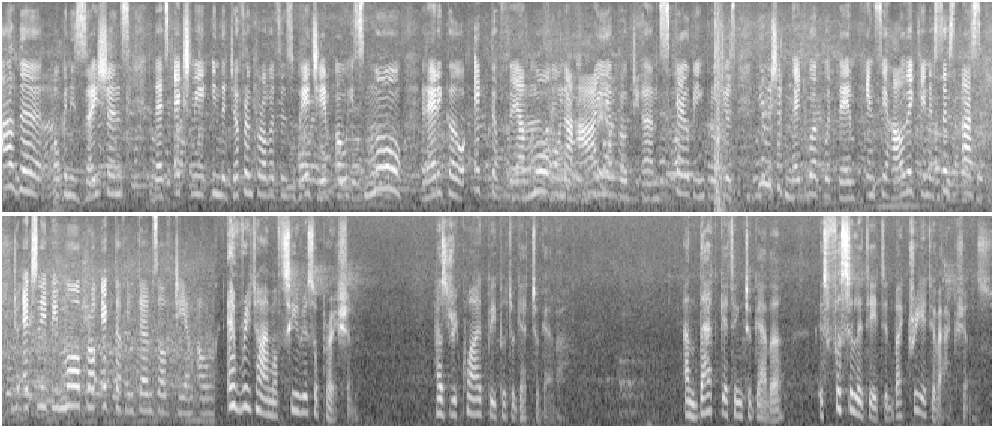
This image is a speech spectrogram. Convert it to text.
other organizations that's actually in the different provinces where GMO is more radical or active. They are more on a higher um, scale being produced. Maybe we should network with them and see how they can assist us to actually be more proactive in terms of GMO. Every time of serious oppression has required people to get together. And that getting together is facilitated by creative actions.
